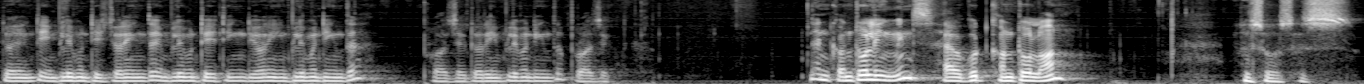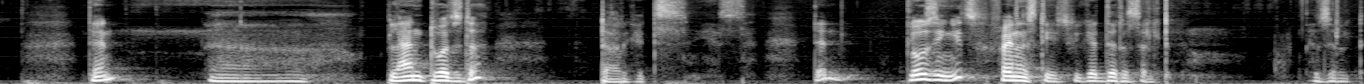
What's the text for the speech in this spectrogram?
during the implementation, during the implementing, during implementing the project, during implementing the project. Then controlling means have a good control on resources. Then uh, plan towards the targets. Yes. Then closing is final stage. You get the result. Result.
